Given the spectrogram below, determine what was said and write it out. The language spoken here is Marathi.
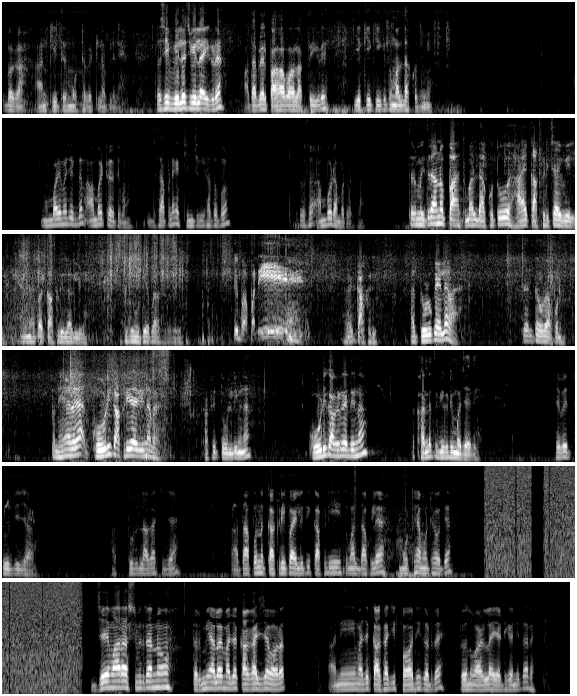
बघा आणखी इथं मोठं भेटलं आपल्याला. तशी वेलच वेल आहे इकडं. आता आपल्याला पाहा पाहावं लागतं इकडे. एक एक एक तुम्हाला दाखवतो मी. आंबाळी म्हणजे एकदम आंबट राहते पण. जसं आपण काय चिंचकी खातो पण तसं आंबट आंबट लागतं. तर मित्रांनो पहा तुम्हाला दाखवतो हाय काकडीचा वेल. आणि ह्या काकडी लागली. किती मोठी आहे असं तरी ए बापा रे हाय काकडी. आता तोडू कायला भा चल तोडू आपण. पण हे कोडी कोवडी काकडी आली ना बा काकडी तोडली मी ना. कोवडी काकडी आली ना तर खाण्यात वेगळी मजा येते. हे बाई तूरची झाड. आता तूर लागाचीच आहे. आता आपण काकडी पाहिली होती. काकडी तुम्हाला दाखवल्या. मोठ्या मोठ्या होत्या. जय महाराष्ट्र मित्रांनो. तर मी आलो आहे माझ्या काकाजीच्या वावरात. आणि माझ्या काकाची फवारणी करत आहे तण वाढला या ठिकाणी तर.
